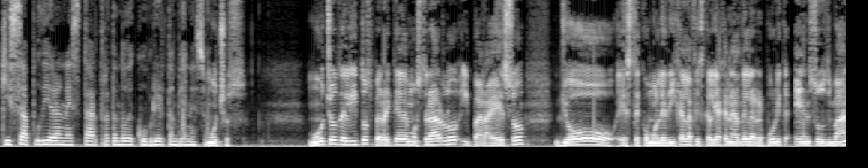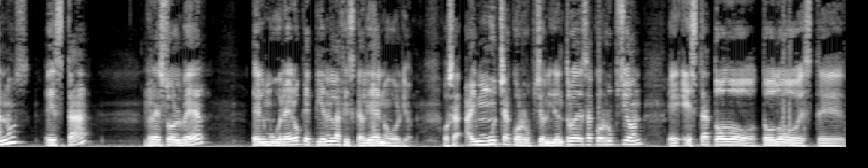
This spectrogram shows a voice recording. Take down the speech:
quizá pudieran estar tratando de cubrir también eso? Muchos. Muchos delitos, pero hay que demostrarlo y para eso yo, este, como le dije a la Fiscalía General de la República, en sus manos está resolver el mugrero que tiene la Fiscalía de Nuevo León. O sea, hay mucha corrupción y dentro de esa corrupción eh, está todo, todo, este,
